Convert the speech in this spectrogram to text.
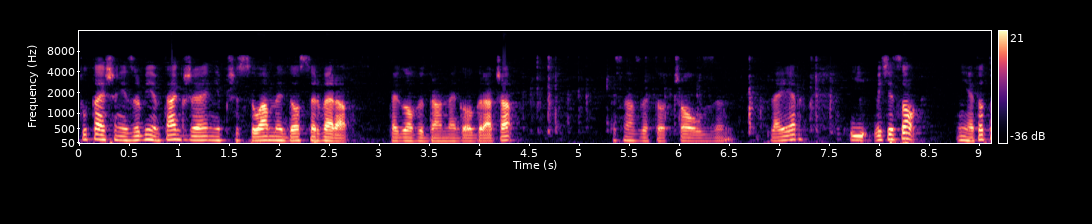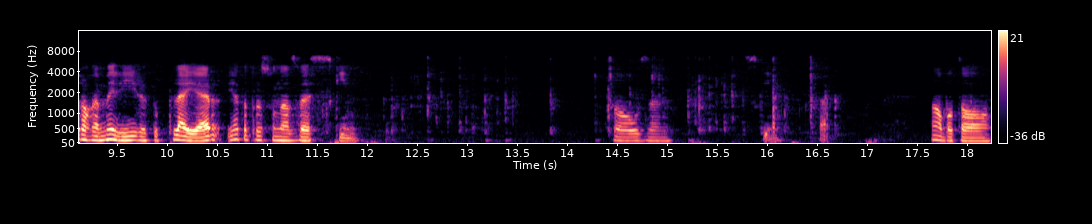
tutaj jeszcze nie zrobiłem tak, że nie przesyłamy do serwera tego wybranego gracza. Jest nazwę to chosen player. I wiecie co? Nie, to trochę myli, że tu player, ja to po prostu nazwę skin. Chosen skin, tak. No bo to...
